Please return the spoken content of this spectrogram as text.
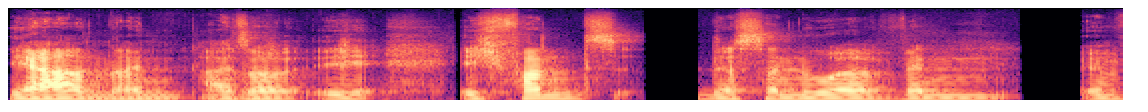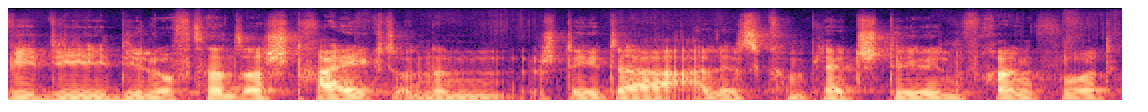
Ja, nein, also ich, ich fand das dann nur, wenn irgendwie die, die Lufthansa streikt und dann steht da alles komplett still in Frankfurt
